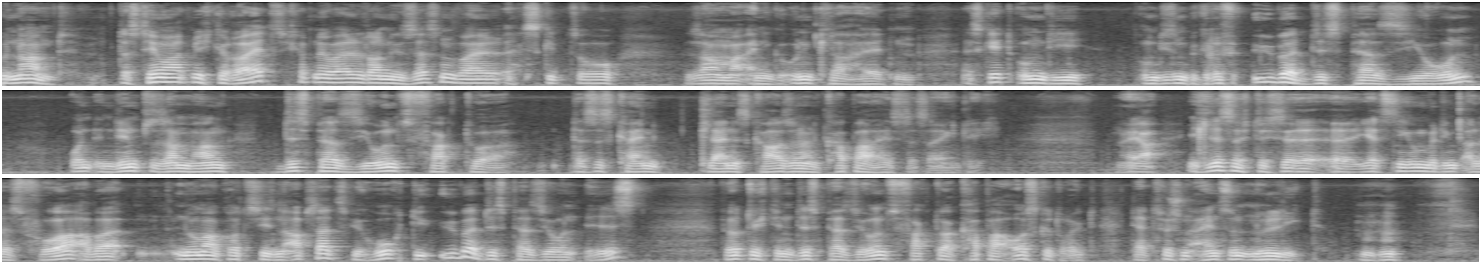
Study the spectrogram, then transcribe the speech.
Guten Abend. Das Thema hat mich gereizt. Ich habe eine Weile dran gesessen, weil es gibt so, sagen wir mal, einige Unklarheiten. Es geht um, die, um diesen Begriff Überdispersion und in dem Zusammenhang Dispersionsfaktor. Das ist kein kleines K, sondern Kappa heißt das eigentlich. Naja, ich lese euch das äh, jetzt nicht unbedingt alles vor, aber nur mal kurz diesen Absatz, wie hoch die Überdispersion ist wird durch den Dispersionsfaktor Kappa ausgedrückt, der zwischen 1 und 0 liegt. Mhm.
